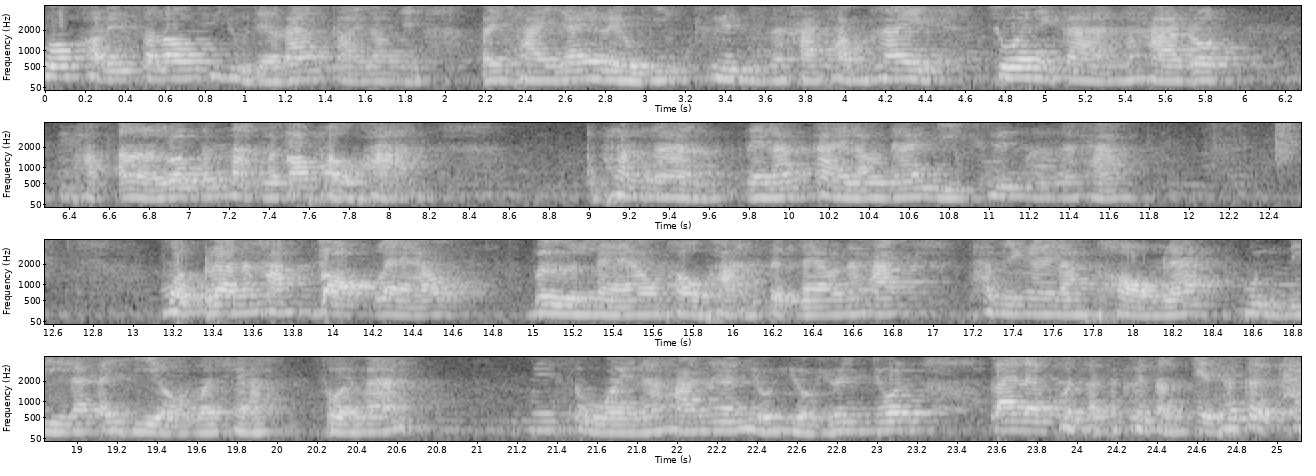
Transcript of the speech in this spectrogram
พวกคอเลสเตอรอลที่อยู่ในร่างกายเราเนี่ยไปใช้ได้เร็วยิ่งขึ้นนะคะทำให้ช่วยในการนะคะลด ลดน้ำหนักแล้วก็เผาผลาญพลังงานในร่างกายเราได้ดีขึ้นนะคะ หมดไปแล้วนะคะบอกแล้วเบิร์นแล้วเผาผลาญเสร็จแล้วนะคะทำยังไงล่ะผอมและหุ่นดีแล้วแต่เหี่ยวมาเชียสวยไหมไม่สวยนะคะเนื้อเหี่ยวเหี่ยวย่นย่นหลายหลายคนอาจจะเคยสังเกตถ้าเกิดใคร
